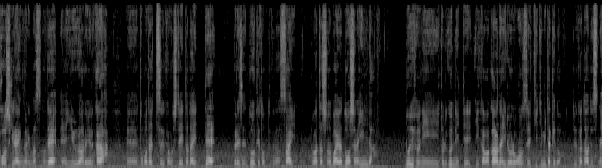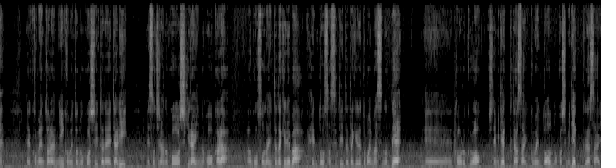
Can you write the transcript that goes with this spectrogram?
公式 LINE がありますので URL から友達追加をしていただいてプレゼントを受け取ってください。私の場合はどうしたらいいんだ？どういうふうに取り組んでいっていいかわからないいろいろ音声聞いてみたけどという方はですねコメント欄にコメントを残していただいたりそちらの公式 LINE の方からご相談いただければ返答させていただけると思いますので、えー、登録をしてみてください。コメントを残してみてください。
